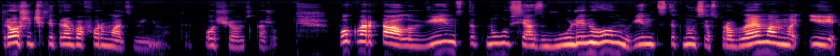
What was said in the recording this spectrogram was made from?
Трошечки треба формат змінювати. Ось що вам скажу. По кварталу він стикнувся з булінгом, він стикнувся з проблемами, і,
